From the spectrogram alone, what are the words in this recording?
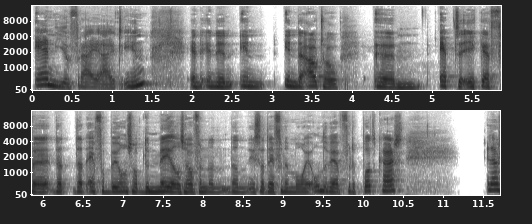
en je vrijheid in. En in, in, in, in de auto ehm appte ik even dat, dat even bij ons op de mail. Zo van, dan, dan is dat even een mooi onderwerp voor de podcast. En dan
